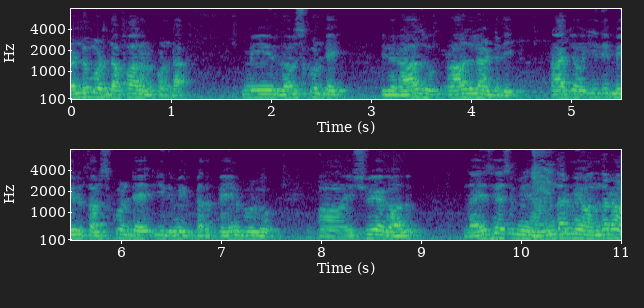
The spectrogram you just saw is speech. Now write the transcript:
రెండు మూడు దఫాలు అనకుండా మీరు తలుసుకుంటే ఇది రాజు రాజు లాంటిది రాజ్యం. ఇది మీరు తలుసుకుంటే ఇది మీకు పెద్ద పెయిన్ఫుల్ ఇష్యూయే కాదు. దయచేసి మీ అందరు మేము అందరం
